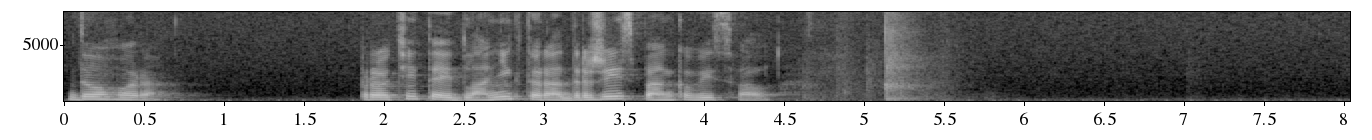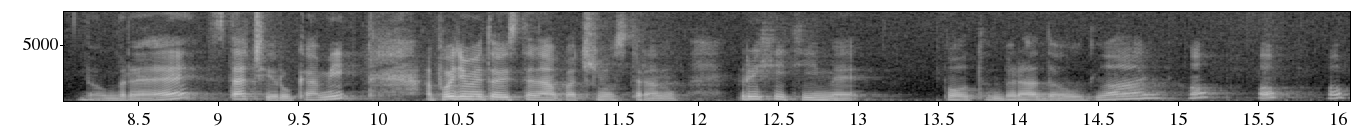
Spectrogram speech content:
dohora. Proti tej dlani, ktorá drží spánkový sval. Dobre, stačí rukami. A pôjdeme to isté na opačnú stranu. Prichytíme pod bradou dlaň, hop, hop, hop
